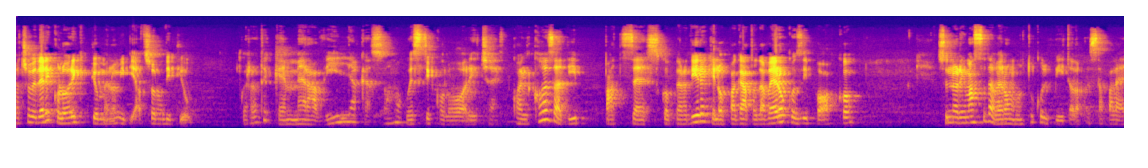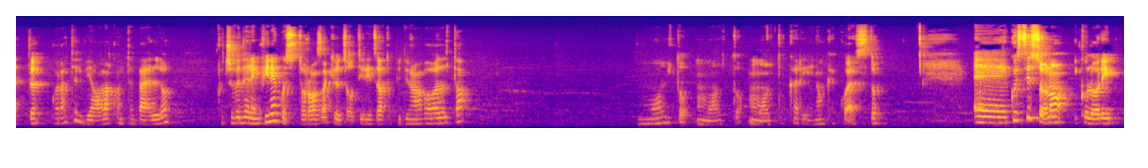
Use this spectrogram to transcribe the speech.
faccio vedere i colori che più o meno mi piacciono di più. Guardate che meraviglia che sono questi colori cioè qualcosa di pazzesco per dire che l'ho pagato davvero così poco. Sono rimasta davvero molto colpita da questa palette. Guardate il viola quanto è bello. Faccio vedere infine questo rosa che ho già utilizzato più di una volta. Molto molto molto carino anche questo. E questi sono i colori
